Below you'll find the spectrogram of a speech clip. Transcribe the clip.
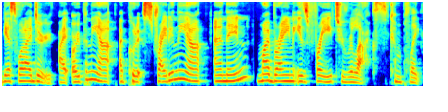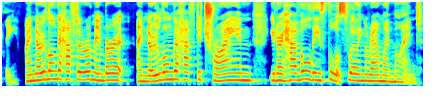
Guess what? What I do. I open the app, I put it straight in the app, and then my brain is free to relax completely. I no longer have to remember it. I no longer have to try and, you know, have all these thoughts swirling around my mind.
